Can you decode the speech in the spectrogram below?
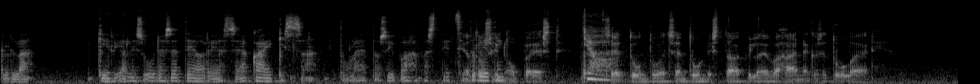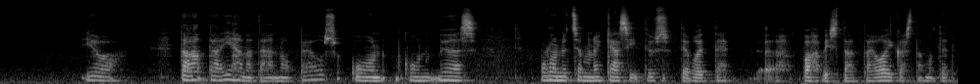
kyllä kirjallisuudessa, teoriassa ja kaikissa tulee tosi vahvasti. Että ja tosi jotenkin... nopeasti. Joo. Se tuntuu, että sen tunnistaa kyllä jo vähän ennen kuin se tulee. Niin... Joo. Tämä, tämä on ihana tämä nopeus, kun, kun myös, mulla on nyt semmoinen käsitys, te voitte äh, vahvistaa tai oikasta, mutta et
